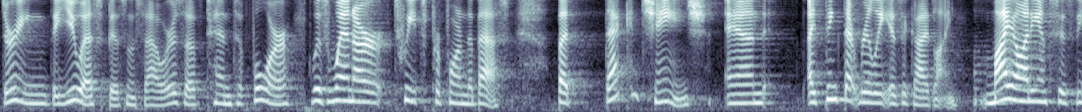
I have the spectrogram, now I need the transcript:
during the US business hours of 10 to 4 was when our tweets performed the best. But that can change, and I think that really is a guideline. My audience is the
